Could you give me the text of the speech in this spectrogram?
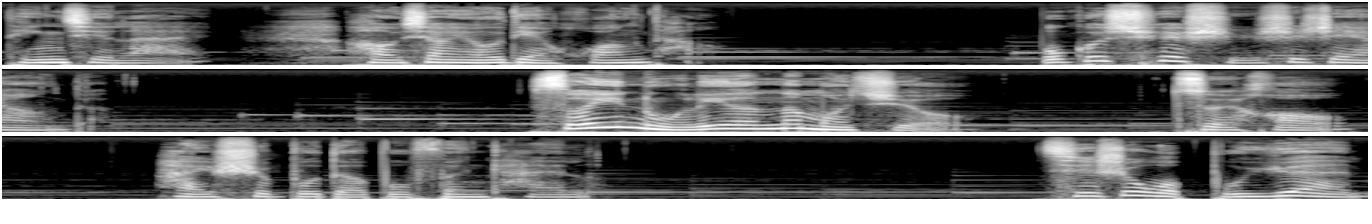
听起来好像有点荒唐，不过确实是这样的。所以努力了那么久，最后还是不得不分开了。其实我不怨。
